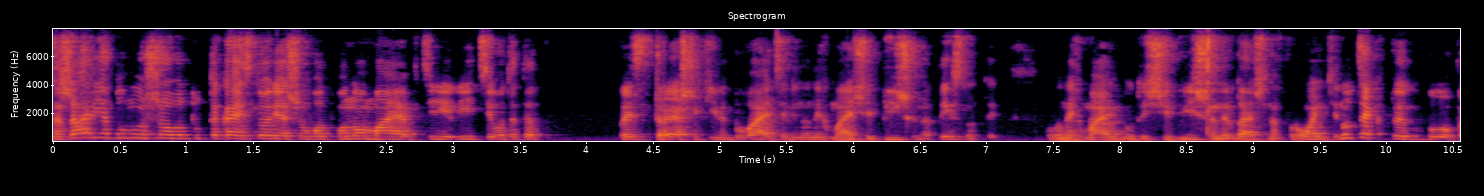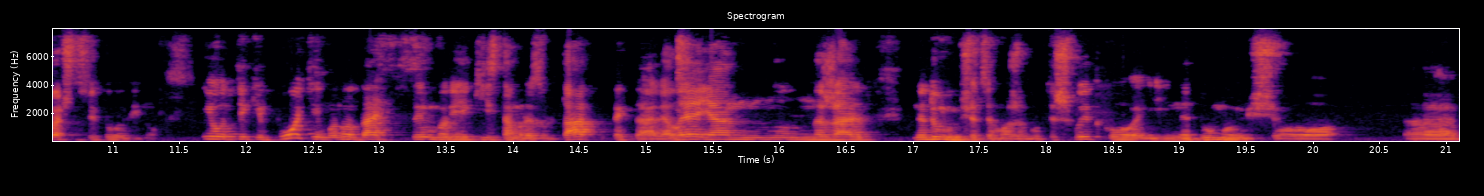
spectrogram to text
на жаль, я думаю, що тут така історія, що от воно має в цій еліті, от этот весь треш, який відбувається, він на них має ще більше натиснути. У них мають бути ще більше невдач на фронті. Ну, це як було в Першу світову війну. І от тільки потім воно дасть символі якийсь там результат і так далі. Але я ну на жаль не думаю, що це може бути швидко, і не думаю, що е,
